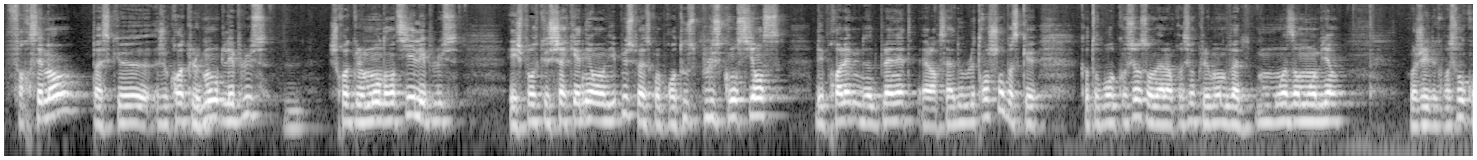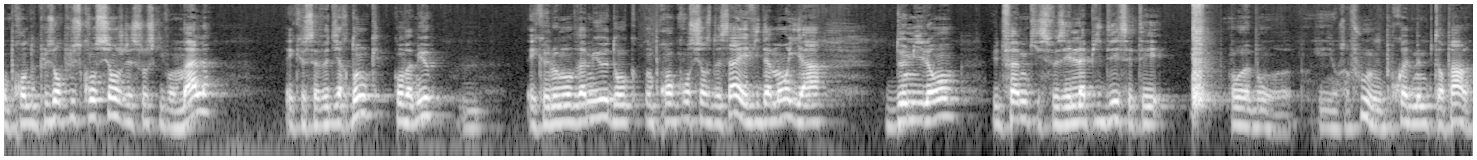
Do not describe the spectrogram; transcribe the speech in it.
Forcément, parce que je crois que le monde l'est plus. Je crois que le monde entier l'est plus. Et je pense que chaque année, on l'est plus parce qu'on prend tous plus conscience des problèmes de notre planète. Et alors, c'est à double tranchant parce que quand on prend conscience, on a l'impression que le monde va de moins en moins bien. Moi, j'ai l'impression qu'on prend de plus en plus conscience des choses qui vont mal et que ça veut dire donc qu'on va mieux. Et que le monde va mieux. Donc, on prend conscience de ça. Évidemment, il y a 2000 ans, une femme qui se faisait lapider, c'était. Ouais, bon, euh, on s'en fout, mais pourquoi même t'en parles?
